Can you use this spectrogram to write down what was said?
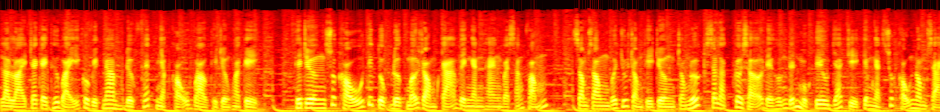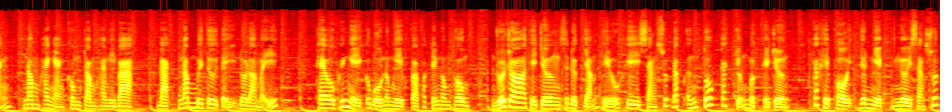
là loại trái cây thứ bảy của Việt Nam được phép nhập khẩu vào thị trường Hoa Kỳ. Thị trường xuất khẩu tiếp tục được mở rộng cả về ngành hàng và sản phẩm. Song song với chú trọng thị trường trong nước sẽ là cơ sở để hướng đến mục tiêu giá trị kim ngạch xuất khẩu nông sản năm 2023 đạt 54 tỷ đô la Mỹ. Theo khuyến nghị của Bộ Nông nghiệp và Phát triển Nông thôn, rủi ro thị trường sẽ được giảm thiểu khi sản xuất đáp ứng tốt các chuẩn mực thị trường. Các hiệp hội, doanh nghiệp, người sản xuất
